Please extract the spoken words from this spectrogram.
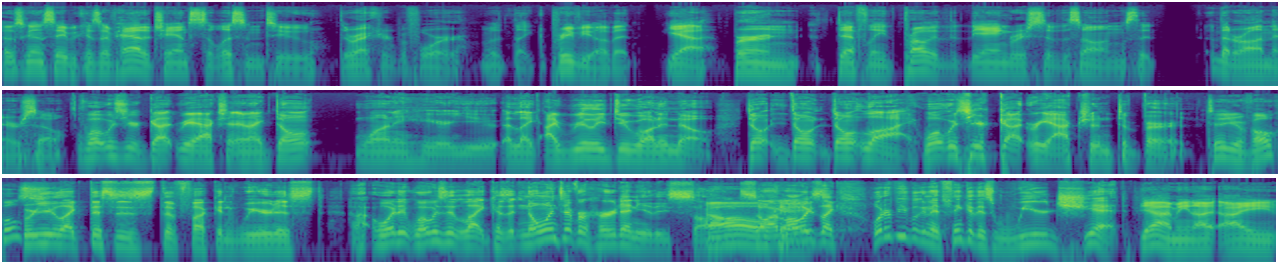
I was gonna say because I've had a chance to listen to the record before with like a preview of it. Yeah, Burn definitely probably the, the angriest of the songs that that are on there. So What was your gut reaction? And I don't want to hear you like I really do want to know. Don't don't don't lie. What was your gut reaction to Burn? to your vocals, Were you like, this is the fucking weirdest? Uh, what it, what was it like? Because no one's ever heard any of these songs, Oh, so I'm always like, what are people going to think of this weird shit? Yeah, I mean, I, I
